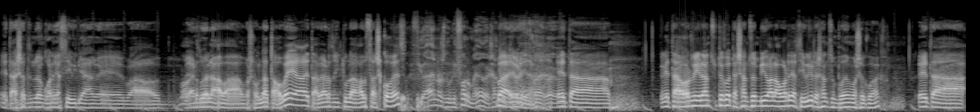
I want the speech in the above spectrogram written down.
eta esaten duen Guardia Zibila e, ba, behar duela ba, soldata hobea, eta behar ditula gauza asko, ez? Ciudadanos de uniforme, edo, bai, hori da. Bai, bai, bai. Eta eta horri erantzuteko eta esan zuen bioa la Guardia Zibil esan zuen Podemosekoak. Eta,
